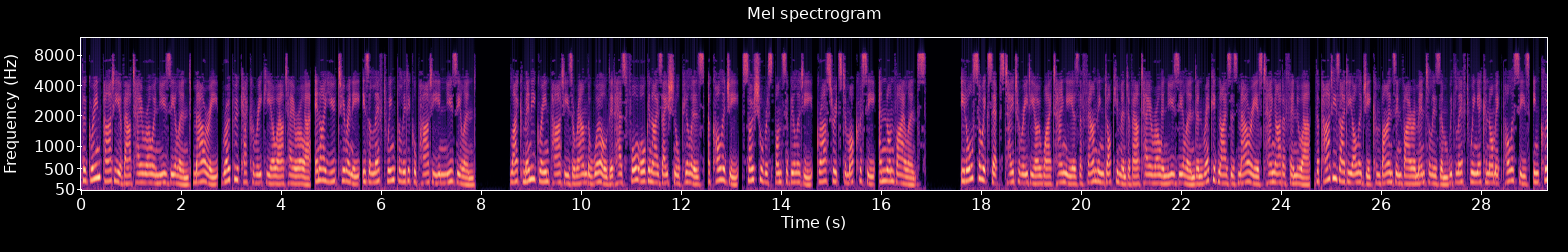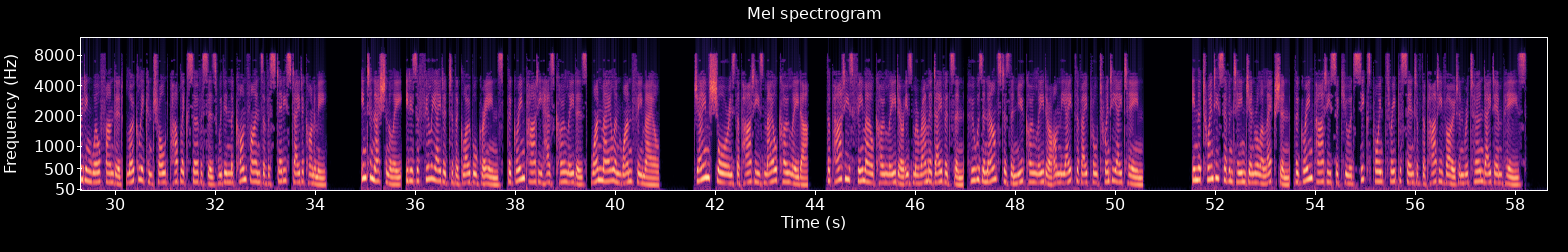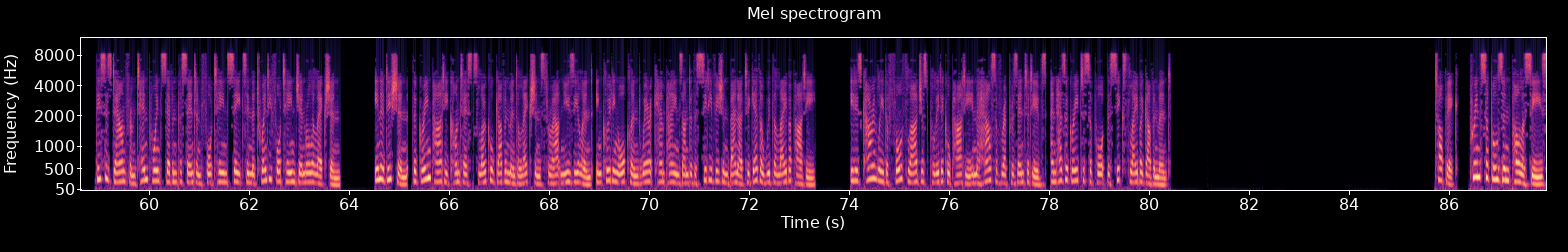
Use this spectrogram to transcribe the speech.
The Green Party of Aotearoa New Zealand Maori, Ropu Kakariki o Aotearoa, NIU Tireni is a left-wing political party in New Zealand. Like many Green parties around the world it has four organisational pillars, ecology, social responsibility, grassroots democracy, and nonviolence. It also accepts Te Tiriti o Waitangi as the founding document of Aotearoa New Zealand and recognises Maori as tangata whenua. The party's ideology combines environmentalism with left-wing economic policies, including well-funded, locally controlled public services within the confines of a steady-state economy. Internationally, it is affiliated to the Global Greens. The Green Party has co-leaders, one male and one female. James Shaw is the party's male co-leader. The party's female co-leader is Marama Davidson, who was announced as the new co-leader on 8 April 2018. In the 2017 general election, the Green Party secured 6.3% of the party vote and returned 8 MPs. This is down from 10.7% and 14 seats in the 2014 general election. In addition, the Green Party contests local government elections throughout New Zealand, including Auckland where it campaigns under the City Vision banner together with the Labour Party. It is currently the fourth largest political party in the House of Representatives, and has agreed to support the sixth Labour government. Principles and policies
